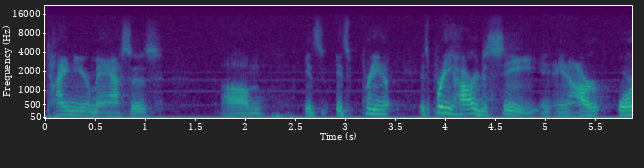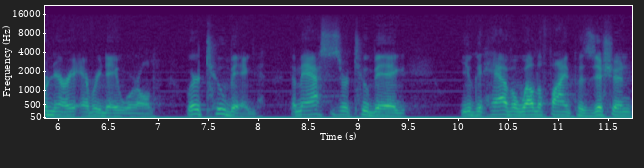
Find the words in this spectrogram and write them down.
tinier masses, Um, it's, it's, pretty, it's pretty hard to see in, in our ordinary everyday world. We're too big. The masses are too big. You could have a well-defined position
